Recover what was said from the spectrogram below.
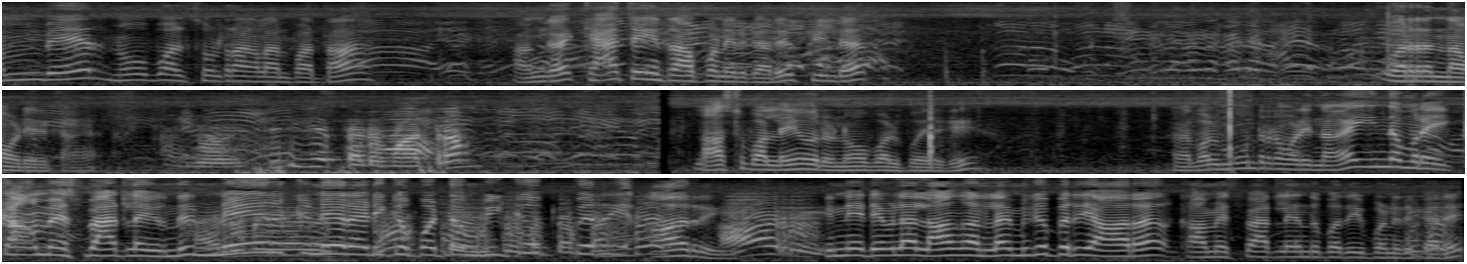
அம்பேர் நோ பால் சொல்கிறாங்களான்னு பார்த்தா அங்கே கேட்சையும் ட்ராப் பண்ணியிருக்காரு ஃபீல்டர் ஒரு ரன் தான் ஓடி இருக்காங்க சிறிய தடுமாற்றம். லாஸ்ட் பால்லையும் ஒரு நோ பால் போயிருக்கு. அந்த பால் மூன்று ரன் ஓடினாங்க. இந்த முறை காமேஸ் பேட்ல இருந்து நேருக்கு நேர் அடிக்கப்பட்ட மிகப்பெரிய ஆறு. இன்னைய டேவில் லாங் ஆன்ல மிகப்பெரிய ஆறா காமேஸ் பேட்ல இருந்து பதிவு பண்ணியிருக்காரு.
